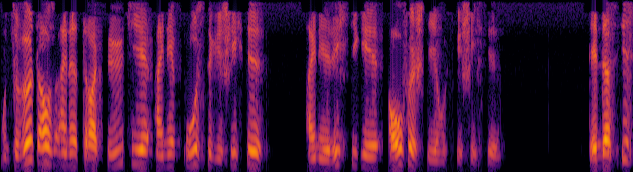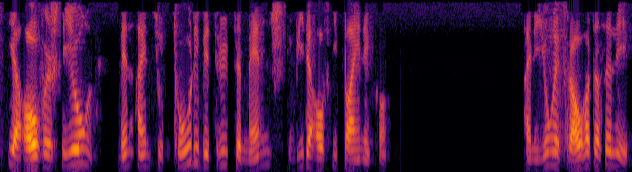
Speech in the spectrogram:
Und so wird aus einer Tragödie eine Ostergeschichte, eine richtige Auferstehungsgeschichte. Denn das ist ja Auferstehung, wenn ein zu Tode betrübter Mensch wieder auf die Beine kommt. Eine junge Frau hat das erlebt.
